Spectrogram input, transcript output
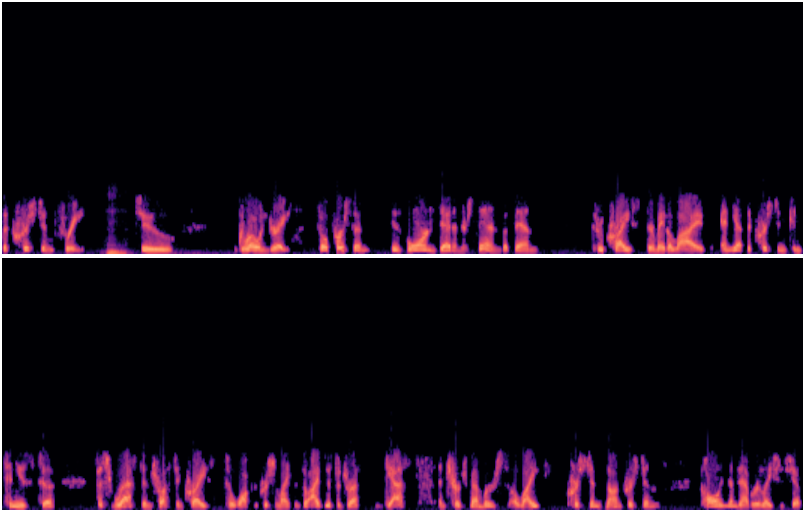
the Christian free hmm, to grow in grace. So a person is born dead in their sin, but then through Christ they're made alive, and yet the Christian continues to just rest and trust in Christ to walk the Christian life. And so I've just addressed guests and church members alike, Christians, non Christians, calling them to have a relationship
